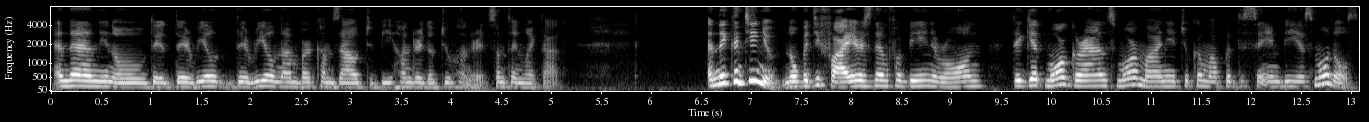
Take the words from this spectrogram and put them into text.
and then you know the, the real the real number comes out to be 100 or 200, something like that. And they continue. Nobody fires them for being wrong. They get more grants, more money to come up with the same BS models.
